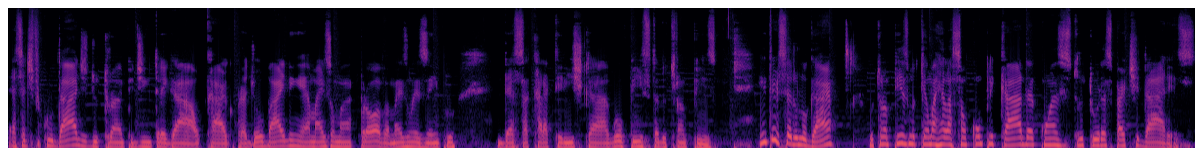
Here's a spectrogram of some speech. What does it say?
essa dificuldade do Trump de entregar o cargo para Joe Biden é mais uma prova, mais um exemplo dessa característica golpista do trumpismo. Em terceiro lugar, o trumpismo tem uma relação complicada com as estruturas partidárias.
